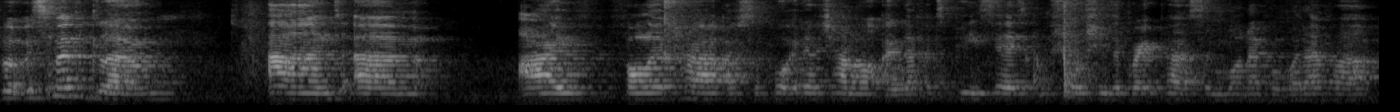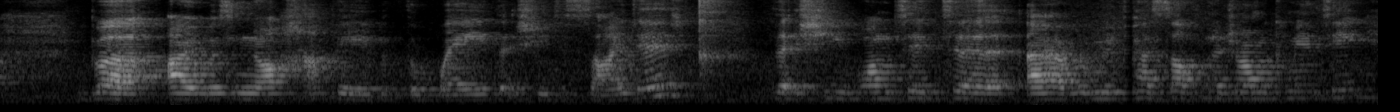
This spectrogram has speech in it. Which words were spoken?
But with Smokey Glow, and um, I followed her, I've supported her channel, I love her to pieces. I'm sure she's a great person, whatever, whatever. But I was not happy with the way that she decided that she wanted to uh, remove herself from the drama community.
